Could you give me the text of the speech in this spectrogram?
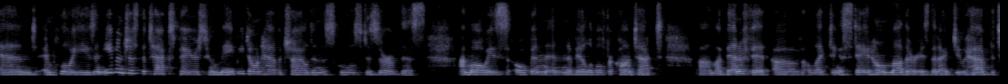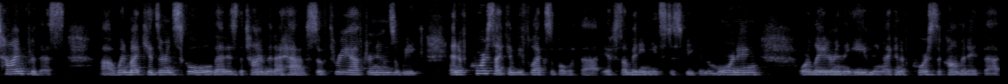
and employees and even just the taxpayers who maybe don't have a child in the schools deserve this. I'm always open and available for contact. Um, a benefit of electing a stay-at-home mother is that I do have the time for this. Uh, when my kids are in school, that is the time that I have. So three afternoons a week. And of course, I can be flexible with that. If somebody needs to speak in the morning or later in the evening, I can of course accommodate that.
